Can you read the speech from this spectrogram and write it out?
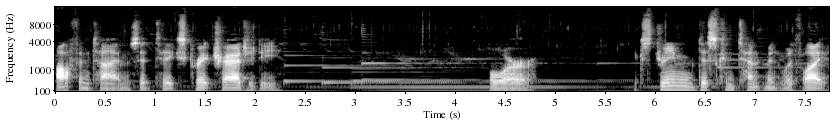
Oftentimes, it takes great tragedy or extreme discontentment with life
